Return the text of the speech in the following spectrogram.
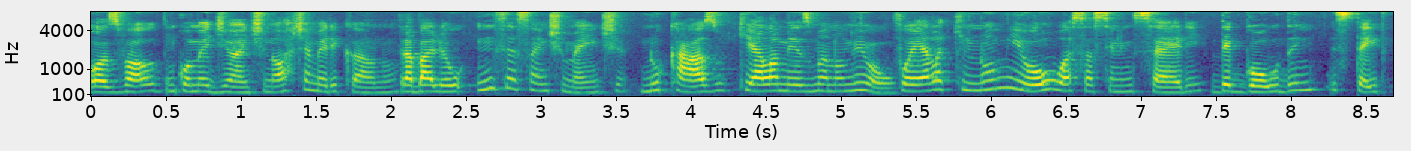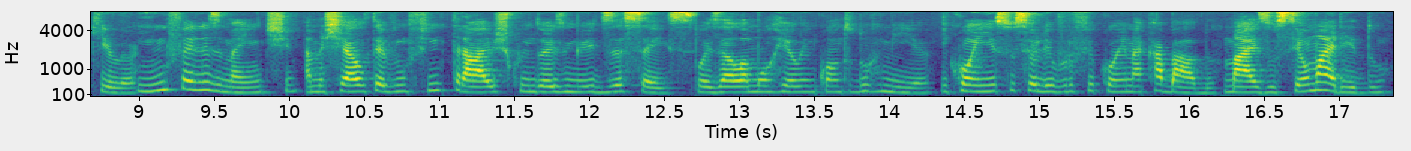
Oswald, um comediante norte-americano, trabalhou incessantemente no caso que ela mesma nomeou. Foi ela que nomeou o assassino em série The Golden State Killer. E, infelizmente, a Michelle teve um fim trágico em 2016, pois ela morreu enquanto dormia. E com isso, seu livro ficou inacabado. Mas o seu marido,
